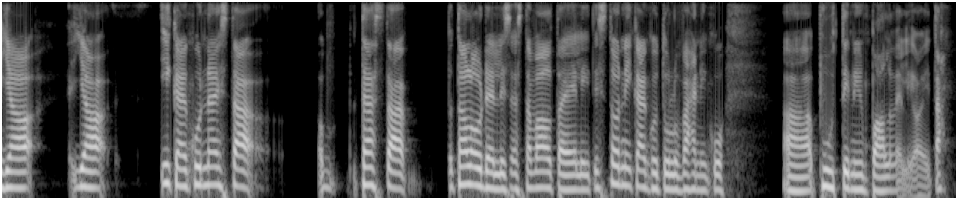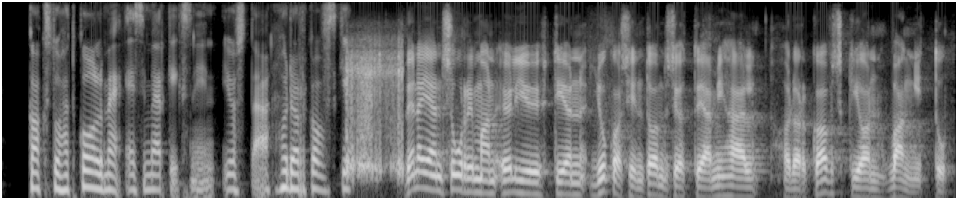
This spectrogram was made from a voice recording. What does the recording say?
Ja, ja ikään kuin näistä tästä taloudellisesta valtaeliitistä on ikään kuin tullut vähän niin kuin Putinin palvelijoita. 2003 esimerkiksi niin just tämä Hodorkovski. Venäjän suurimman öljyyhtiön Jukosin toimitusjohtaja Mihail Hodorkovski on vangittu.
